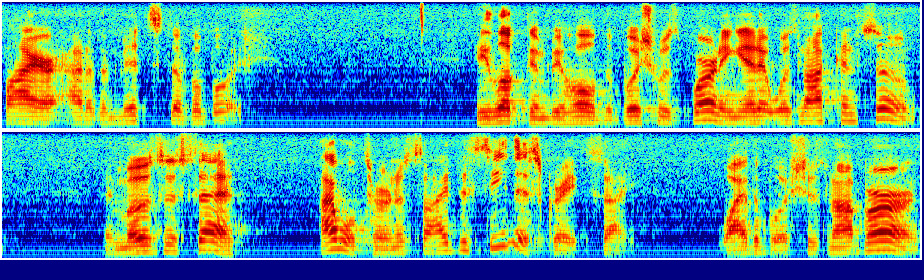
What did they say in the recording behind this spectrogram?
fire out of the midst of a bush. He looked, and behold, the bush was burning, yet it was not consumed. And Moses said, I will turn aside to see this great sight, why the bush is not burned.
